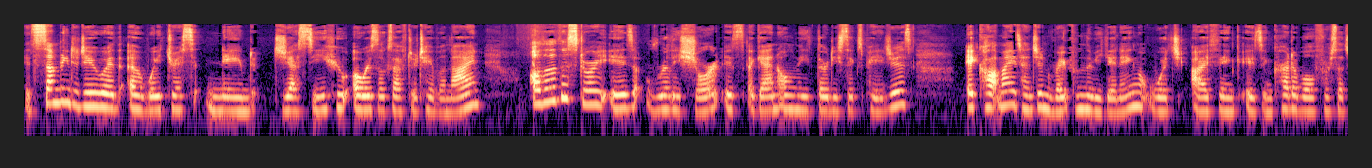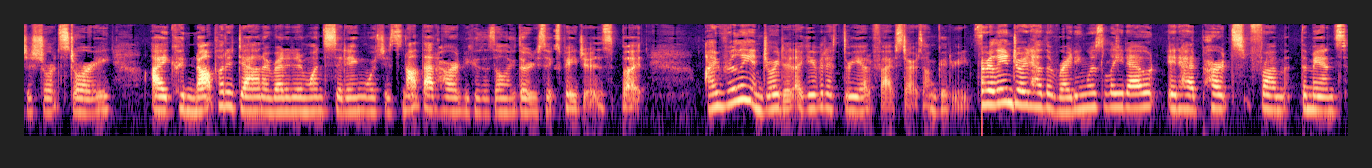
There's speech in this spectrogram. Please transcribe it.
It's something to do with a waitress named Jessie, who always looks after Table 9. Although the story is really short, it's again only 36 pages, it caught my attention right from the beginning, which I think is incredible for such a short story. I could not put it down. I read it in one sitting, which is not that hard because it's only 36 pages, but I really enjoyed it. I gave it a 3 out of 5 stars on Goodreads. I really enjoyed how the writing was laid out. It had parts from the man's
